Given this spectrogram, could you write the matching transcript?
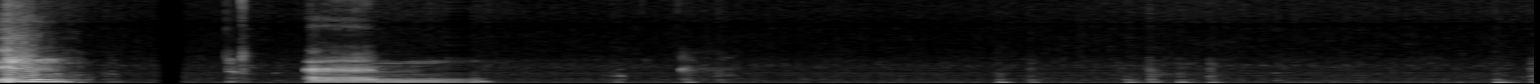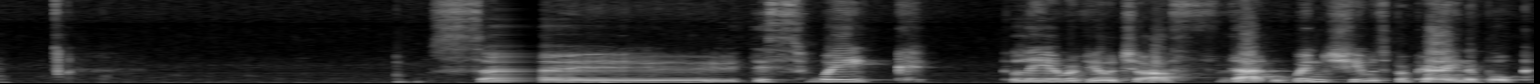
um, so this week, Leah revealed to us that when she was preparing the book,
